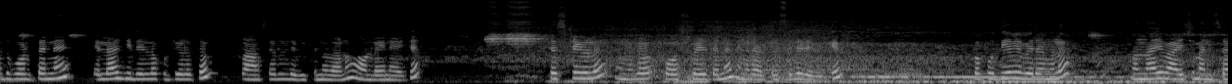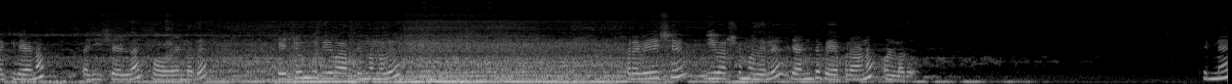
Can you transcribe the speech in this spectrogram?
അതുപോലെ തന്നെ എല്ലാ ജില്ലയിലുള്ള കുട്ടികൾക്കും ക്ലാസ്സുകൾ ലഭിക്കുന്നതാണ് ഓൺലൈനായിട്ട് ടെസ്റ്റുകൾ നിങ്ങൾക്ക് പോസ്റ്റ് വഴി തന്നെ നിങ്ങളുടെ അഡ്രസ്സിൽ ലഭിക്കും. അപ്പോൾ പുതിയ വിവരങ്ങൾ നന്നായി വായിച്ച് മനസ്സിലാക്കി വേണം പരീക്ഷ എഴുതാൻ പോവേണ്ടത്. ഏറ്റവും പുതിയ വാർത്ത എന്നുള്ളത് പ്രവേശ് ഈ വർഷം മുതൽ രണ്ട് പേപ്പറാണ് ഉള്ളത്. പിന്നെ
